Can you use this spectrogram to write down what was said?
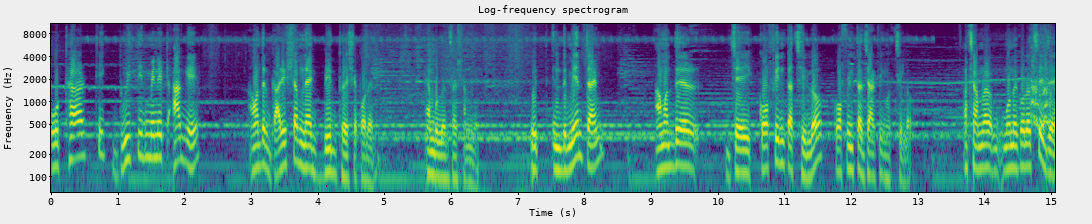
ওঠার ঠিক দুই তিন মিনিট আগে আমাদের গাড়ির সামনে এক বৃদ্ধ এসে পড়েন অ্যাম্বুলেন্সের সামনে। With, in the mean time, আমাদের যেই কফিনটা ছিল, কফিনটা জার্কিং হচ্ছিল। আচ্ছা আমরা মনে করেছি যে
